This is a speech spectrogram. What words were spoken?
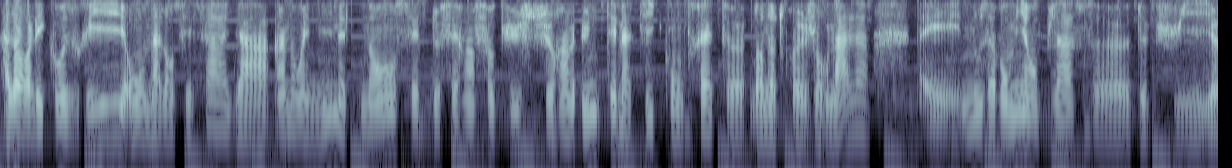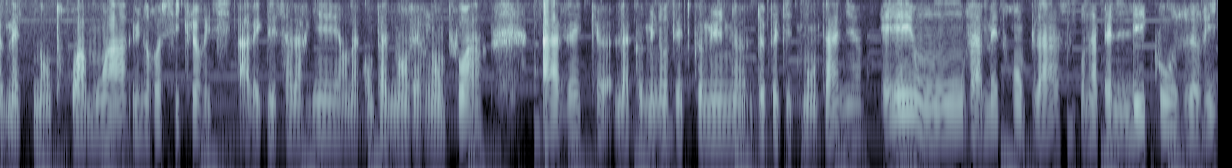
Alors les causeries, on a lancé ça il y a un an et demi maintenant, c'est de faire un focus sur un- une thématique qu'on traite euh, dans notre journal. Et nous avons mis en place euh, depuis euh, maintenant trois mois une recyclerie avec des salariés en accompagnement vers l'emploi, avec la communauté de communes de Petite Montagne. Et on va mettre en place ce qu'on appelle les causeries,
